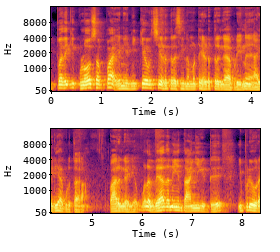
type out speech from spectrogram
இப்போதைக்கு க்ளோஸ்அப்பாக என்னை நிற்க வச்சு எடுக்கிற சீனை மட்டும் எடுத்துருங்க அப்படின்னு ஐடியா கொடுத்தாராம். பாருங்கள் எவ்வளோ வேதனையும் தாங்கிக்கிட்டு இப்படி ஒரு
